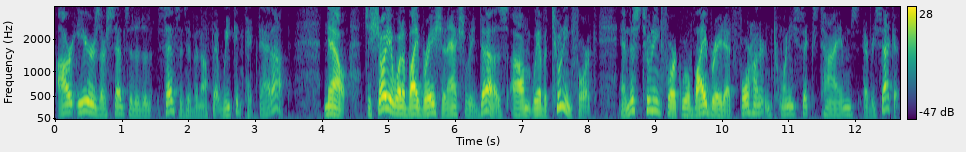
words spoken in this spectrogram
our ears are sensitive, sensitive enough that we can pick that up. Now, to show you what a vibration actually does, um, we have a tuning fork. And this tuning fork will vibrate at 426 times every second.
